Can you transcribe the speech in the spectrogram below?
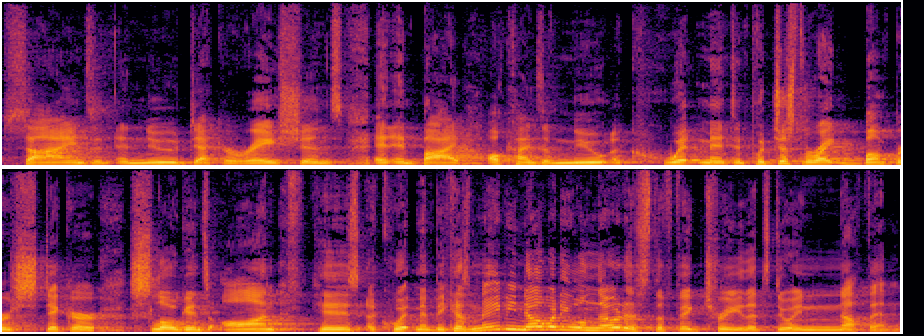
signs and, and, new decorations and, and buy all kinds of new equipment and put just the right bumper sticker slogans on his equipment because maybe nobody will notice the fig tree that's doing nothing.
